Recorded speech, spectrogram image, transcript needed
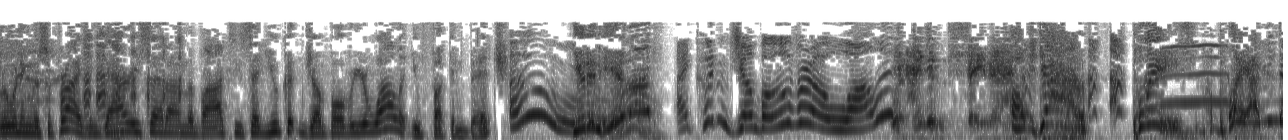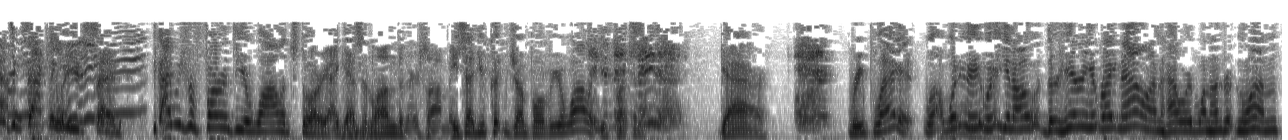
ruining the surprise. And Gary said on the box, he said you couldn't jump over your wallet, you fucking bitch. Oh. You didn't hear that? I couldn't jump over a wallet? I didn't say that. Oh, Gar, please, play. I mean, that's exactly what you said. I was referring to your wallet story, I guess, in London or something. He said you couldn't jump over your wallet. you I did not fucking say that. Gar. Replay it. Well, what you know, they're hearing it right now on Howard 101.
